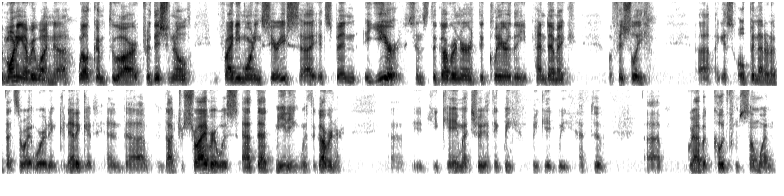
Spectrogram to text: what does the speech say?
Good morning, everyone. Uh, welcome to our traditional Friday morning series. Uh, it's been a year since the governor declared the pandemic officially, uh, I guess, open. I don't know if that's the right word in Connecticut. And, uh, and Dr. Shriver was at that meeting with the governor. Uh, he, he, came. Actually, I think we we get, we had to uh, grab a coat from someone,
